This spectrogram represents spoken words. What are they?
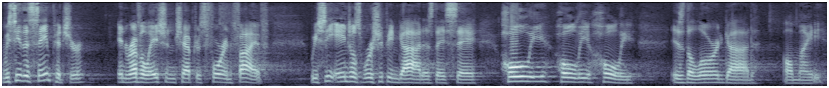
We see the same picture in Revelation chapters 4 and 5. We see angels worshiping God as they say, Holy, holy, holy is the Lord God Almighty.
